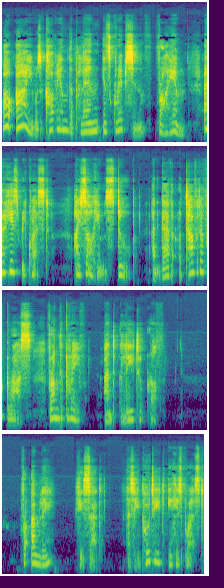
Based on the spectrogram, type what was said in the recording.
While I was copying the plain inscription for him at his request, I saw him stoop and gather a tuft of grass from the grave and a little earth. For Emily, he said, as he put it in his breast,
